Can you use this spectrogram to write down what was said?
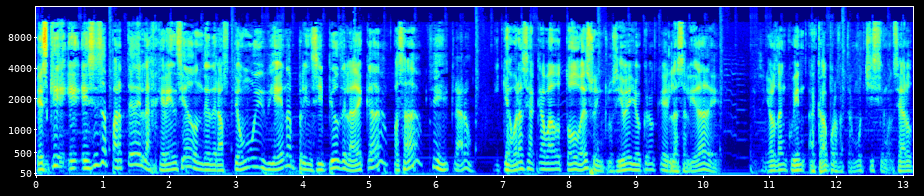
Es que eh, es esa parte de la gerencia donde drafteó muy bien a principios de la década pasada Sí, claro. y que ahora se ha acabado todo eso. Inclusive yo creo que la salida de, del señor Dan Quinn acaba por afectar muchísimo en Seattle,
